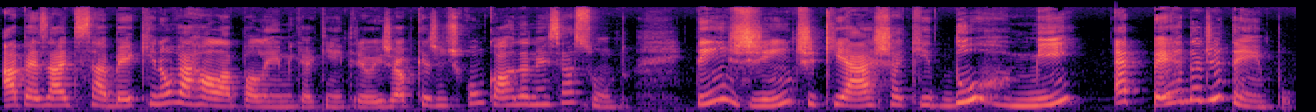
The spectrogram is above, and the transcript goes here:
Apesar de saber que não vai rolar polêmica aqui entre eu e Jó, porque a gente concorda nesse assunto. Tem gente que acha que dormir é perda de tempo.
